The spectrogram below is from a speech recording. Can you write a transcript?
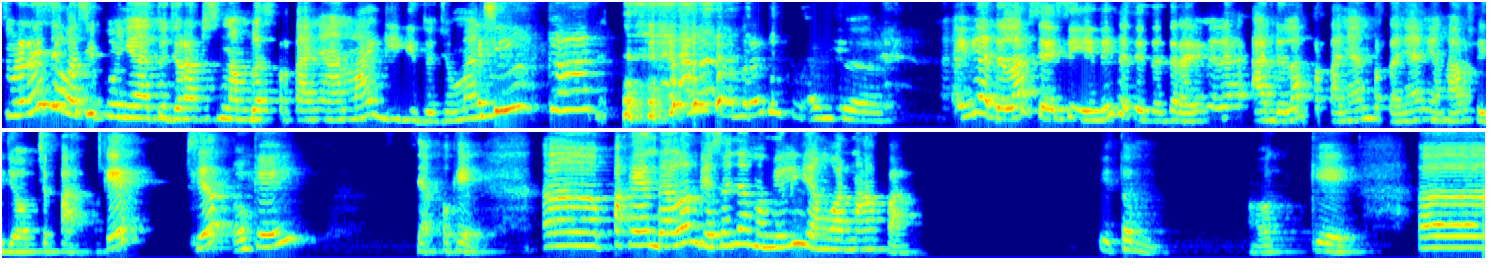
sebenarnya saya masih punya 716 pertanyaan lagi gitu. Cuman eh, silakan. Answer. Ini adalah sesi ini, sesi terakhir ini adalah pertanyaan-pertanyaan yang harus dijawab cepat. Oke? Okay? Siap? Oke. Okay. Siap, oke. Okay. Uh, eh, pakaian dalam biasanya memilih yang warna apa? Hitam. Oke. Okay. Uh, eh,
